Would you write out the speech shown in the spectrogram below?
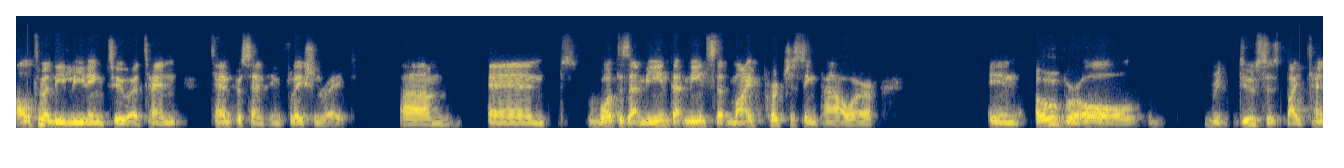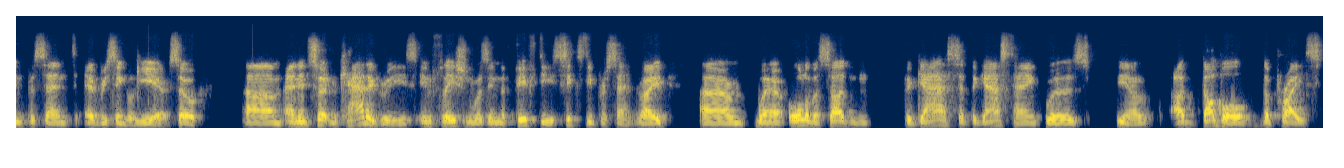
ultimately leading to a 10 10% inflation rate. Um, and what does that mean? That means that my purchasing power in overall reduces by 10% every single year. So, um, and in certain categories, inflation was in the 50, 60%, right? Um, where all of a sudden the gas at the gas tank was, you know, uh, double the price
